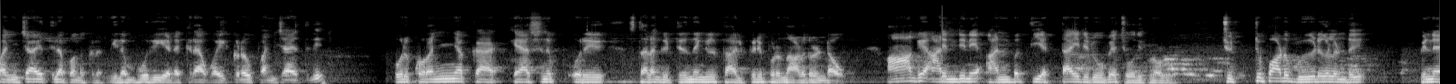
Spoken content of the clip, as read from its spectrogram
പഞ്ചായത്തിലപ്പോൾ നിൽക്കുന്നത് നിലമ്പൂരി എടക്കര വൈക്കടവ് പഞ്ചായത്തിൽ ഒരു കുറഞ്ഞ ക്യാഷിന് ഒരു സ്ഥലം കിട്ടിയിരുന്നെങ്കിൽ താല്പര്യപ്പെടുന്ന ആളുകളുണ്ടാവും. ആകെ അന്റിന് അൻപത്തി എട്ടായിരം രൂപയെ ചോദിക്കണുള്ളൂ. ചുറ്റുപാട് വീടുകളുണ്ട്. പിന്നെ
